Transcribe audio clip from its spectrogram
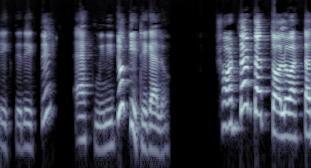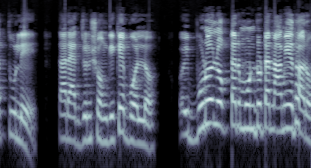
দেখতে দেখতে এক মিনিটও কেটে গেল। সর্দার তার তলোয়ারটা তুলে তার একজন সঙ্গীকে বলল, ওই বুড়ো লোকটার মুন্ডুটা নামিয়ে ধরো।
